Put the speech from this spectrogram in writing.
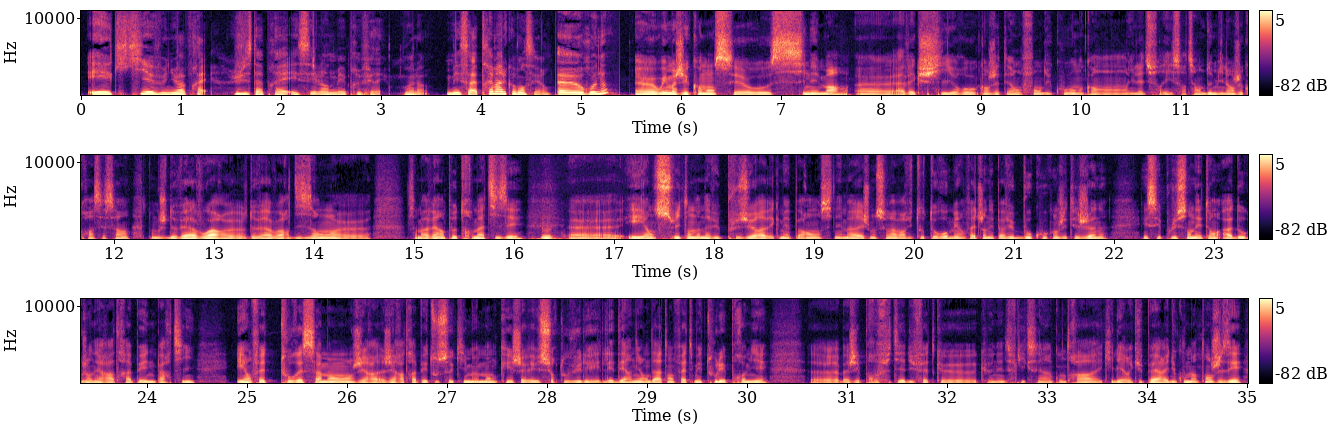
Et Kiki est venu après, juste après, et c'est l'un de mes préférés. Voilà. Mais ça a très mal commencé. hein. Euh, Renaud? Euh, oui, moi j'ai commencé au cinéma euh, avec Chihiro quand j'étais enfant, du coup, quand il est, il est sorti en 2001, je crois, c'est ça. hein. Donc je devais avoir, euh, je devais avoir 10 ans, euh, ça m'avait un peu traumatisé. Mm. Euh, et ensuite, on en a vu plusieurs avec mes parents au cinéma, et je me souviens avoir vu Totoro, mais en fait, j'en ai pas vu beaucoup quand j'étais jeune. Et c'est plus en étant ado que j'en ai rattrapé une partie. Et en fait, tout récemment, j'ai ra- j'ai rattrapé tous ceux qui me manquaient. J'avais surtout vu les, les derniers en date, en fait, mais tous les premiers, euh, bah, j'ai profité du fait que, que Netflix ait un contrat et qu'il les récupère. Et du coup, maintenant, je les ai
